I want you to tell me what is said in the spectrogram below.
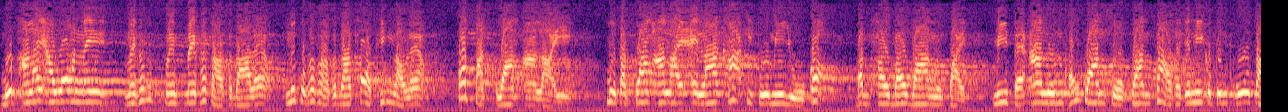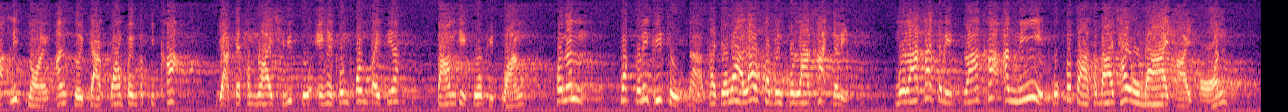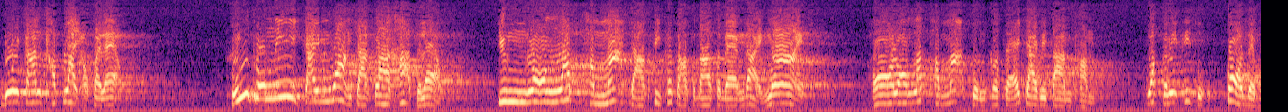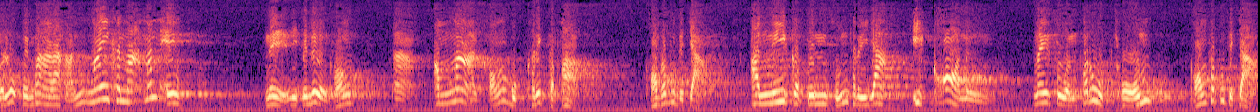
หมดอะไรอาวรในในพระในพระศาสดาแล้ว นึกว่าพระศาสดาทอดทิ้งเราแล้ว ก็ตัดความอาลัยเมื่อตัดความอาลัยไอ้ราคะที่ตัวมีอยู่ก็บรรเทาเบาบางลงไป มีแต่อารมณ์ของความโศกความเศร้าถ้าจะมีก็เป็นโทสะนิดหน่อย อันเกิดจากความเป็นปฏิฆะอยากจะทำลายชีวิตตัวเองให้พ้นๆไปเสียตามที่ตัวผิดหวัง เพราะนั้นวัคคลิพิสุน่ะถ้าจะว่าแล้วเขาเป็นคนราคะจริต เมื่อราคะจริตราคะอันนี้ถูกพระศาสดาใช้อุบายถ่ายถอน โดยการขับไล่ออกไปแล้ว ถึงตรงนี้ใจมันว่างจากราคะไปแล้ว จึงรองรับธรรมะจากที่พระศาสดาแสดงได้ง่าย พอรองรับธรรมะส่งกระแสใจไปตามธรรมวัคคลิพิสุก็ได้บรรลุเป็นพระอรหันต์ในขณะนั้นเอง นี่นี่เป็นเรื่องของอ่าอำนาจของบุคลิกภาพของพระพุทธเจ้า อันนี้ก็เป็นสุนทรียะอีกข้อหนึ่ง ในส่วนพระรูปโฉมของพระพุทธเจ้า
